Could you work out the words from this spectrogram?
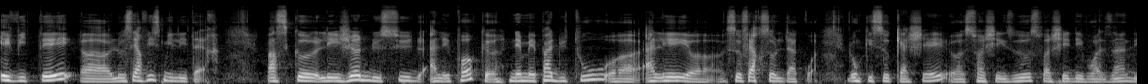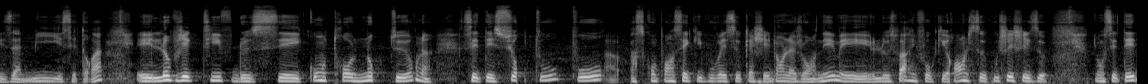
éviter euh, le service militaire parce que les jeunes du Sud à l'époque n'aimaient pas du tout euh, aller euh, se faire soldat. Quoi. Donc ils se cachaient, euh, soit chez eux, soit chez des voisins, des amis, etc. Et l'objectif de ces contrôles nocturnes, c'était surtout pour, parce qu'on pensait qu'ils pouvaient se cacher dans la journée, mais le soir, il faut qu'ils rentrent se coucher chez eux. Donc c'était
